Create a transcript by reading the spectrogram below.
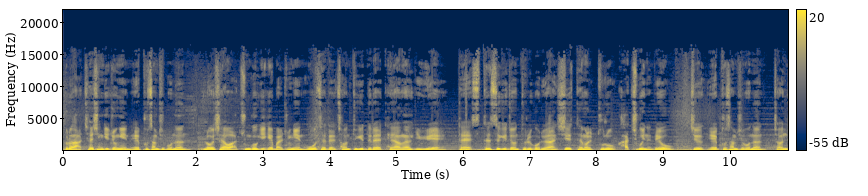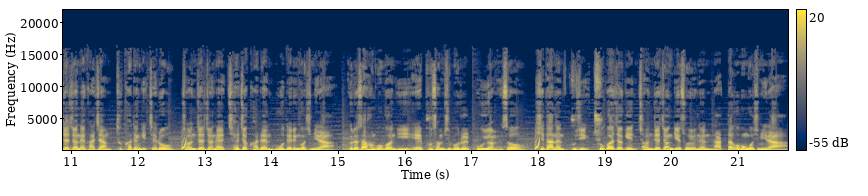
그러나 최신 기종인 F-35는 러시아와 중국이 개발 중인 5세대 전투기들에 대항하기 위해 대스텔스기 전투를 고려한 시스템을 두루 갖추고 있는데요. 즉 F-35는 전자전에 가장 특화된 기체로 전자전에 최적화된 모델인 것입니다. 그래서 한국은 이 F-35를 보유하면서 키다는 굳이 추가적인 전자전기 소요는 낮다고 본 것입니다.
